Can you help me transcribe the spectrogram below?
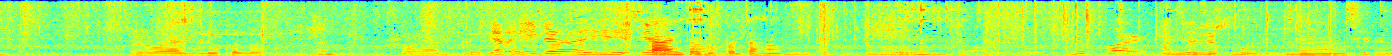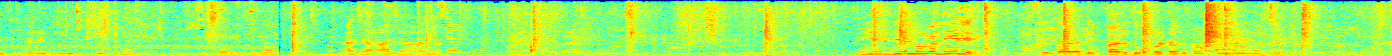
royal blue colour royal blue यार ये पैंट और दुपट्टा हां अच्छा देखो हाँ। अच्छे भीतर में ना आजा आजा आजा धीरे धीरे मामा धीरे से तारा दीपार दुपट्टा को पकड़ लो मुझे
